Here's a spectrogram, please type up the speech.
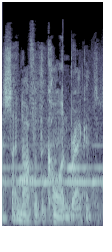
I signed off with the colon brackets.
